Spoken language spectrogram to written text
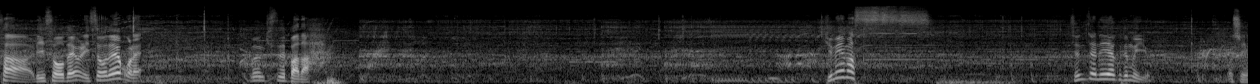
さあ理想だよ理想だよこれ。分岐スーパーだ。決めます。全然レイアクでもいいよ。惜しい。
